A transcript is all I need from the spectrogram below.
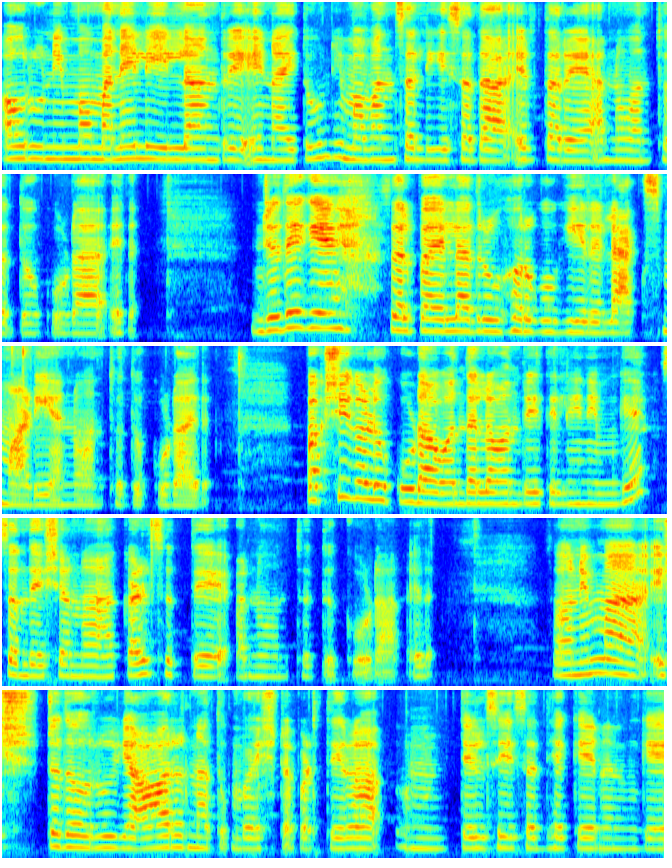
ಅವರು ನಿಮ್ಮ ಮನೆಯಲ್ಲಿ ಇಲ್ಲ ಅಂದ್ರೆ ಏನಾಯ್ತು? ನಿಮ್ಮ ಮನಸ್ಸಲ್ಲಿ ಸದಾ ಇರ್ತಾರೆ ಅನ್ನುವಂಥದ್ದು ಕೂಡ ಇದೆ. ಜೊತೆಗೆ ಸ್ವಲ್ಪ ಎಲ್ಲಾದ್ರೂ ಹೊರಗೋಗಿ ರಿಲ್ಯಾಕ್ಸ್ ಮಾಡಿ ಅನ್ನುವಂಥದ್ದು ಕೂಡ ಇದೆ. ಪಕ್ಷಿಗಳು ಕೂಡ ಒಂದಲ್ಲ ಒಂದು ರೀತಿಯಲ್ಲಿ ನಿಮಗೆ ಸಂದೇಶನ ಕಳಿಸುತ್ತೆ ಅನ್ನುವಂಥದ್ದು ಕೂಡ ಇದೆ. ಸೊ ನಿಮ್ಮ ಇಷ್ಟದವರು ಯಾರನ್ನ ತುಂಬ ಇಷ್ಟಪಡ್ತೀರಾ? ತಿಳಿಸಿ ಸದ್ಯಕ್ಕೆ ನನಗೆ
